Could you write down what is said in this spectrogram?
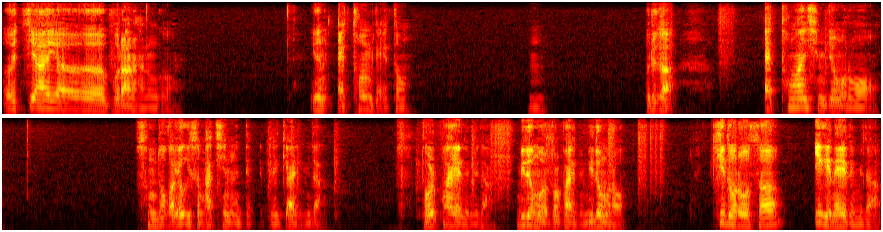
어찌하여 불안하는고. 이건 애통입니다, 애통. 음? 우리가 애통한 심정으로 성도가 여기서 마치는 될 게 아닙니다. 돌파해야 됩니다. 믿음으로 돌파해야 됩니다. 믿음으로. 기도로서 이겨내야 됩니다.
